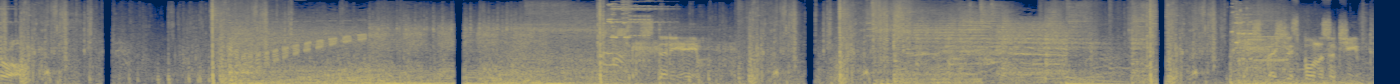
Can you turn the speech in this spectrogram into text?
Aim. Specialist bonus achieved.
